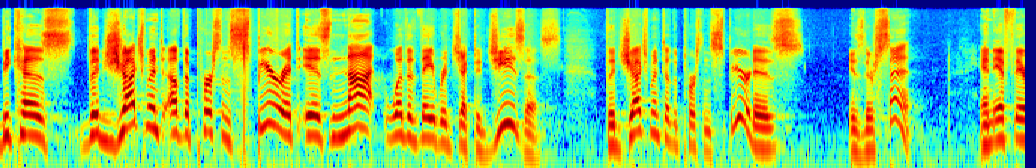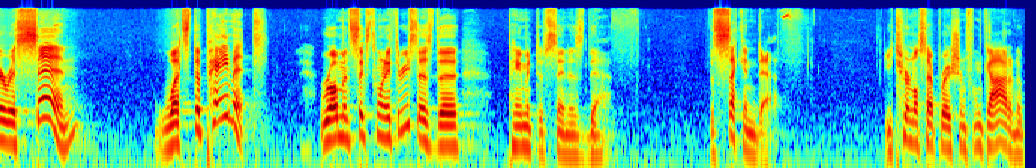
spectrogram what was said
Because the judgment of the person's spirit is not whether they rejected Jesus. The judgment of the person's spirit is is their sin. And if there is sin, What's the payment? Romans 6:23 says the payment of sin is death. The second death. Eternal separation from God in a,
